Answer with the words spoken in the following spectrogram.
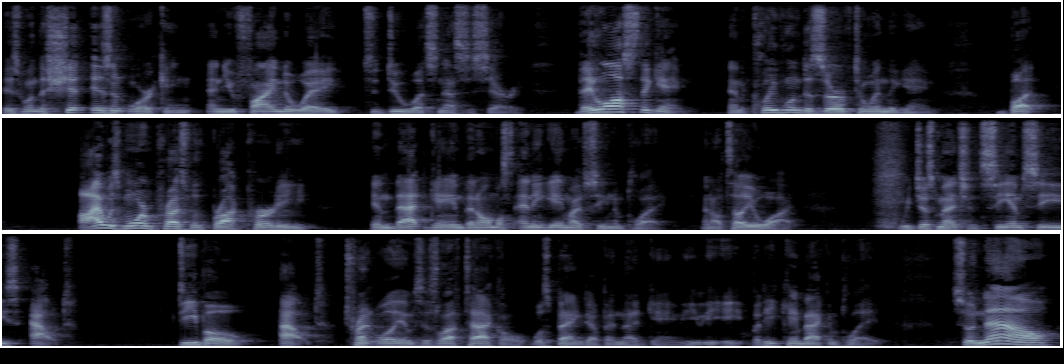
is when the shit isn't working and you find a way to do what's necessary. They lost the game, and Cleveland deserved to win the game. But I was more impressed with Brock Purdy in that game than almost any game I've seen him play. And I'll tell you why. We just mentioned CMC's out, Debo out. Trent Williams, his left tackle, was banged up in that game, he, he, but he came back and played. So now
